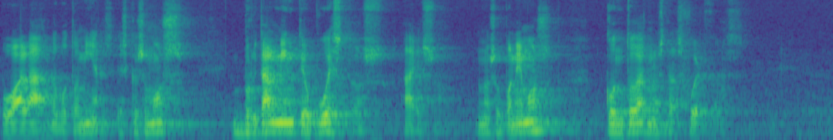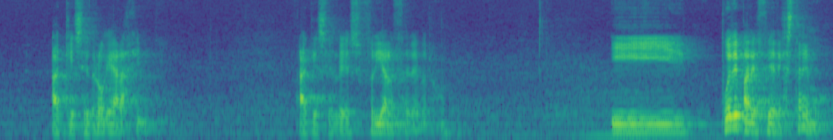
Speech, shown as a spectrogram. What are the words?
o a las lobotomías, es que somos brutalmente opuestos a eso. Nos oponemos con todas nuestras fuerzas a que se drogue a la gente, a que se les fría el cerebro. Y puede parecer extremo,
